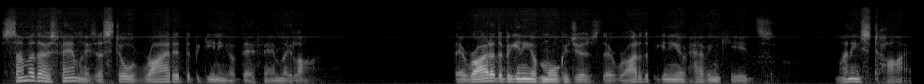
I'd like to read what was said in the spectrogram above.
Some of those families are still right at the beginning of their family life. They're right at the beginning of mortgages. They're right at the beginning of having kids. Money's tight.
